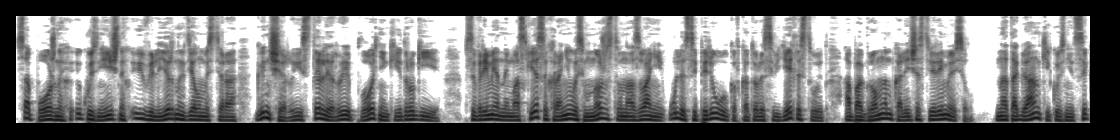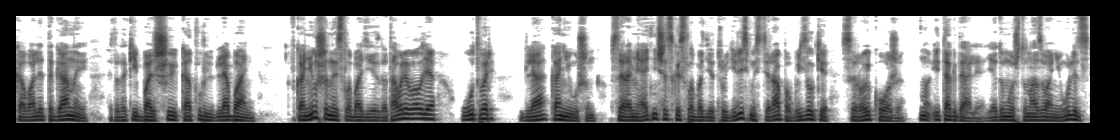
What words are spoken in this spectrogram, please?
сапожных и кузнечных и ювелирных дел мастера, гончары, столяры, плотники и другие. В современной Москве сохранилось множество названий улиц и переулков, которые свидетельствуют об огромном количестве ремесел. На Таганке кузнецы ковали таганы, это такие большие котлы для бань. В конюшенной слободе изготавливали утварь, для конюшен. В сыромятнической слободе трудились мастера по выделке сырой кожи. Ну и так далее. Я думаю, что названий улиц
